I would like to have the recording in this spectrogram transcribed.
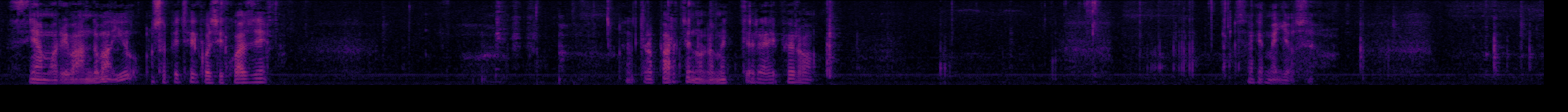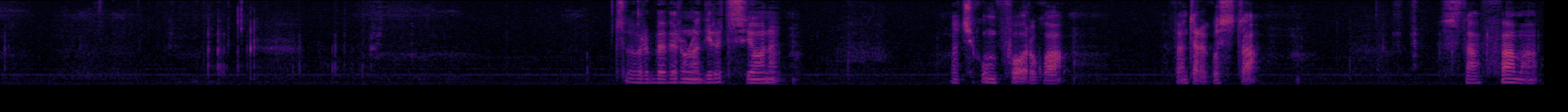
Stiamo arrivando ma io sapete quasi quasi d'altra parte non la metterei però sa che è meglio se dovrebbe avere una direzione. Ma c'è un foro qua. Per entrare questa staffa ma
